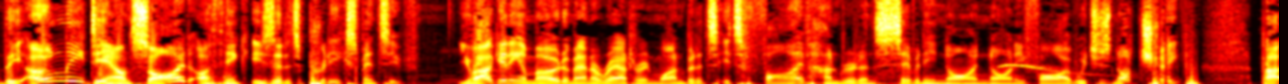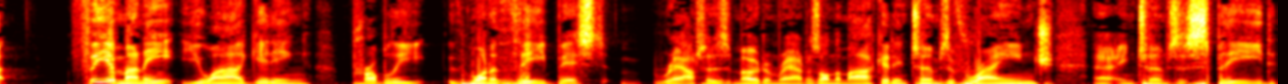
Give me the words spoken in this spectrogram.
The only downside, I think, is that it's pretty expensive. You are getting a modem and a router in one, but it's it's five hundred and seventy nine ninety five, which is not cheap. But for your money, you are getting probably one of the best routers, modem routers on the market in terms of range, uh, in terms of speed.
